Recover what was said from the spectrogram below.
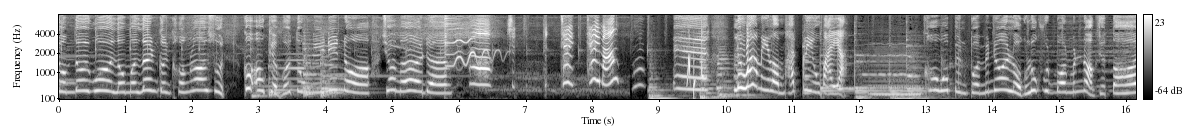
จำได้ว่าเรามาเล่นกันครั้งล่าสุด ก็เอาเก็บไว้ตรงนี้นี่นาใช่ไหมแดงใช่ใช่มั้งเอ๊หรือว่ามีลมพัดปลิวไปอะข้า ว่าเป็นไปไม่ได้หรอกลูกฟุตบอลมันหนักจะตาย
